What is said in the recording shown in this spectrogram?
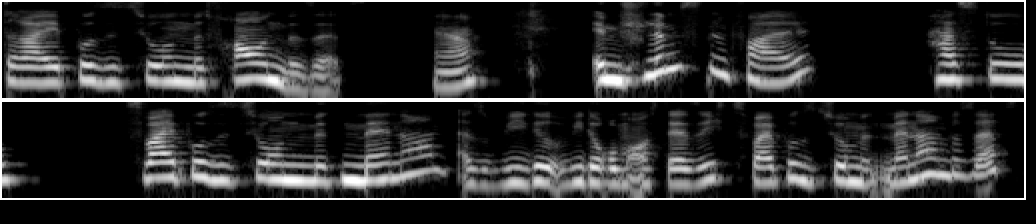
drei Positionen mit Frauen besetzt. Ja? Im schlimmsten Fall hast du zwei Positionen mit Männern, also wieder, wiederum aus der Sicht, zwei Positionen mit Männern besetzt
